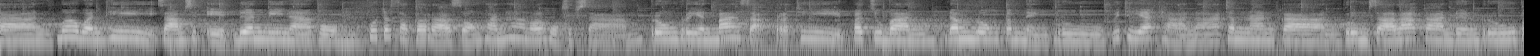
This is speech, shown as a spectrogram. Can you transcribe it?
การ เมื่อวันที่ 31 เดือนมีนาคม พุทธศักราช 2563โรงเรียนบ้านสะประทีปปัจจุบันดำรงตำแหน่งครู วิทยาฐานะชำนาญการ กลุ่มสาระการเรียนรู้ป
